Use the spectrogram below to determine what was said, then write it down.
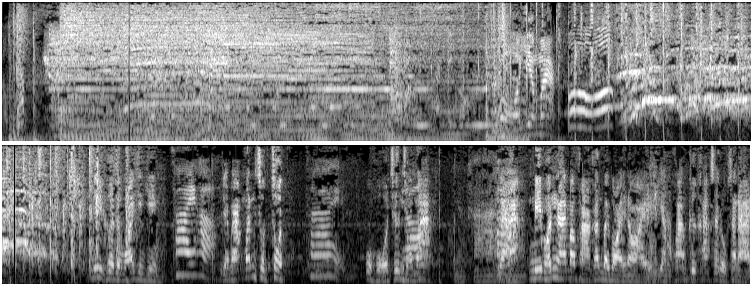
ขอบคุณครับโอ้โหเยี่ยมมาก โอ้โหนี่คือ The Voice จริงใช่ค่ะ ๆใช่ไหมมันสุดใช่ ๆ โอ้โห ชื่นชมมาก ขอบคุณครันะบฮะมีผลงานมาฝากกันบ่อยๆหน่อย อย่างความคึกคักสนุกสนาน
